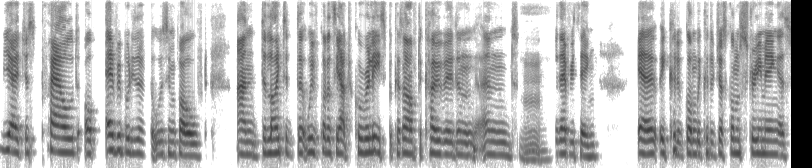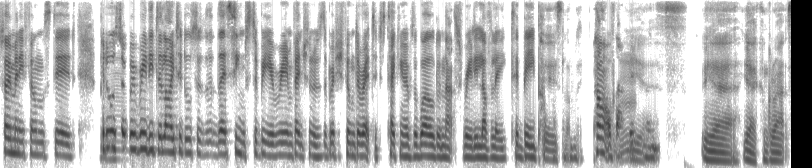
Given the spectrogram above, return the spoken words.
yeah, just proud of everybody that was involved. And delighted that we've got a theatrical release because after COVID and and Mm. with everything. Uh, it could have gone. We could have just gone streaming, as so many films did. But also, we're really delighted also that there seems to be a reinvention of the British film director just taking over the world, and that's really lovely to be part, It is lovely. part of that. Mm. Yes. Yeah. Yeah. Congrats.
